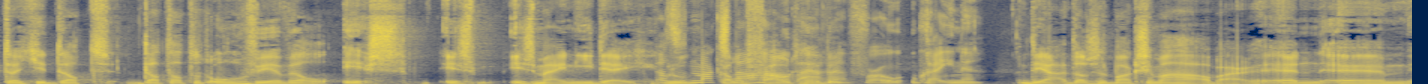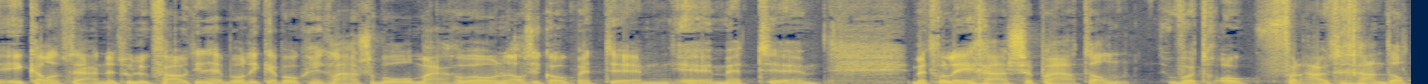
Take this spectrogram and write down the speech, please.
dat, je dat, dat dat het ongeveer wel is, is, is mijn idee. Dat is het maximaal fout hebben voor Oekraïne. Ja, dat is het maximaal haalbare. En uh, ik kan het daar natuurlijk fout in hebben, want ik heb ook geen glazen bol. Maar gewoon als ik ook met, uh, met, uh, met collega's praat, dan wordt er ook van uitgegaan dat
